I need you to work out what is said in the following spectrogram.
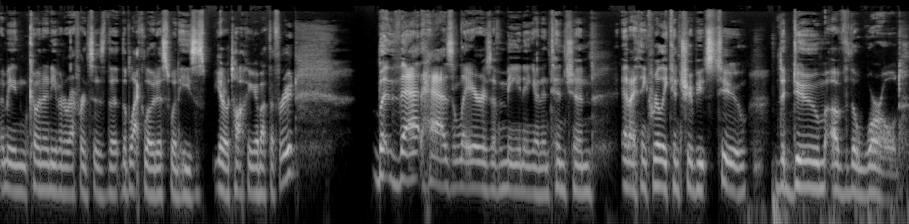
I mean, Conan even references the, the Black Lotus when he's, you know, talking about the fruit. But that has layers of meaning and intention and I think really contributes to the doom of the world.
